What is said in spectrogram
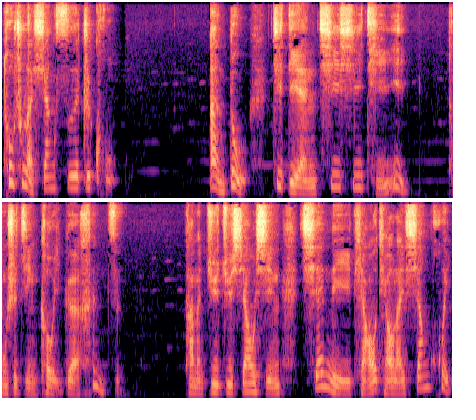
突出了相思之苦。暗度既点七夕题意，同时紧扣一个恨字。他们踽踽萧行，千里迢迢来相会。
